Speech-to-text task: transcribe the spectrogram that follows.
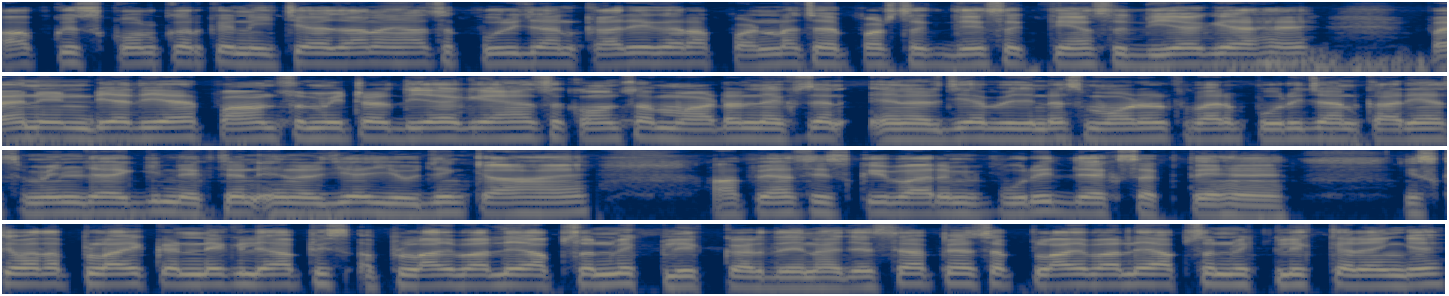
आपको स्क्रॉल करके नीचे आ जाना, यहाँ से पूरी जानकारी अगर आप पढ़ना चाहे, पढ़ सकते देख सकते हैं, यहाँ से दिया गया है। पैन इंडिया दिया है, पाँच सौ मीटर दिया गया है से कौन सा model next energy business model के बारे में पूरी जानकारी यहाँ से मिल जाएगी। नेक्सन एनर्जी यूजिंग क्या है, आप यहाँ से इसके बारे में पूरी देख सकते हैं। इसके बाद अप्लाई करने के लिए आप इस अप्लाई वाले ऑप्शन में क्लिक कर देना जैसे आप यहाँ से अप्लाई वाले ऑप्शन में क्लिक करेंगे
